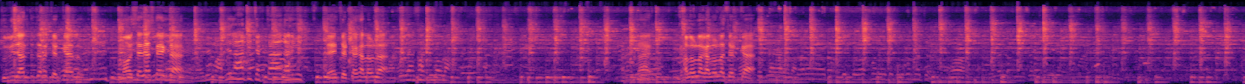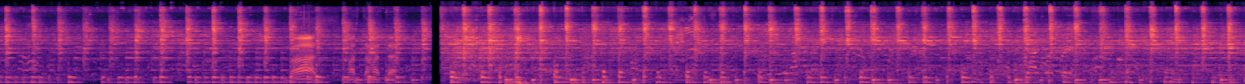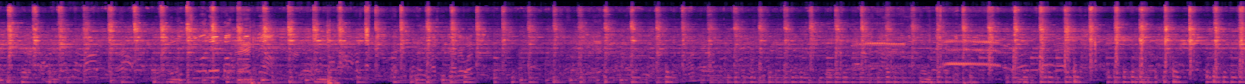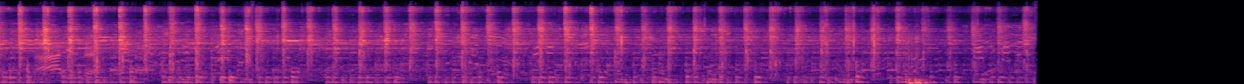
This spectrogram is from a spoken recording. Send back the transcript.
तुम्ही जाल तर जरा चटका मावसा जास्त का एकदा? माझे लहान ती चटका त्याने चटका घालवला दुखावला. नाही घालवला घालवला चटका चटका घालवला. हा. बस मस्त मस्त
